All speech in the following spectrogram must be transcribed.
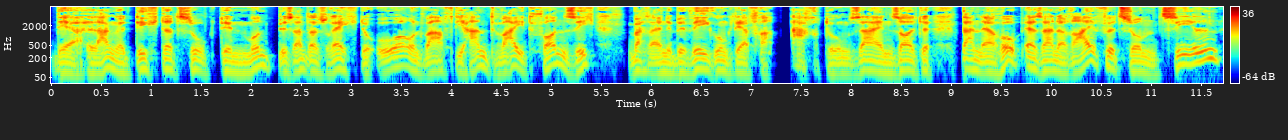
Der lange Dichter zog den Mund bis an das rechte Ohr und warf die Hand weit von sich, was eine Bewegung der Verachtung sein sollte, dann erhob er seine Reife zum Zielen,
